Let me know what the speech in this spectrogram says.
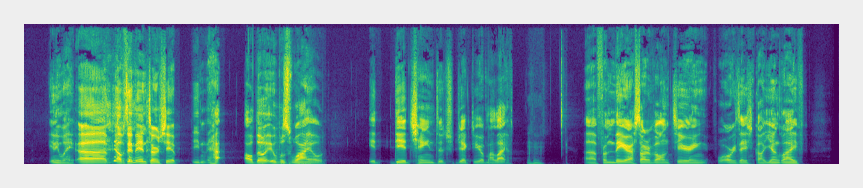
anyway, uh, I was in the internship. Although it was wild, it did change the trajectory of my life. Mhm. Uh, from there, I started volunteering for an organization called Young Life,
